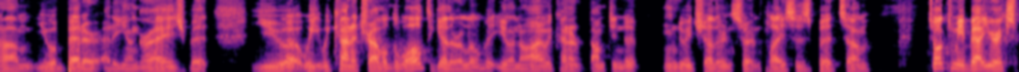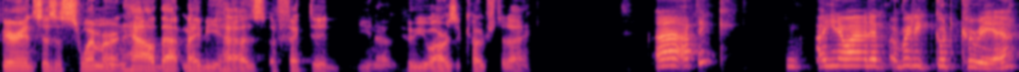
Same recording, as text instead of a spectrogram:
um, you were better at a younger age. But you, uh, we we kind of traveled the world together a little bit. You and I, we kind of bumped into into each other in certain places. But um, talk to me about your experience as a swimmer and how that maybe has affected you know who you are as a coach today. Uh, I think uh, you know I had a, a, really good career,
